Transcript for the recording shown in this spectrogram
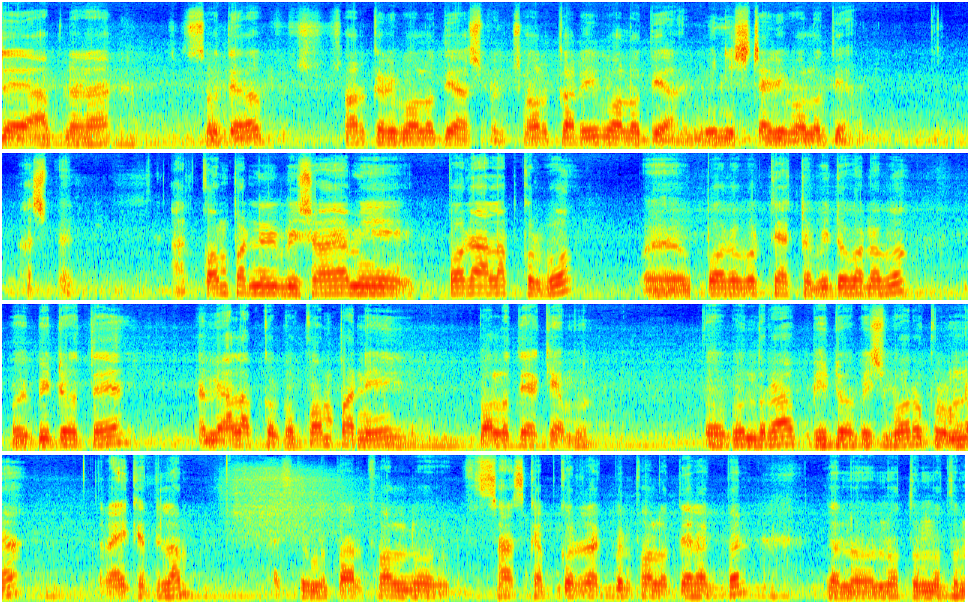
যে আপনারা সৌদি আরব সরকারি বল দিয়ে আসবেন, সরকারি বল দেয়া মিনিস্টারি বল দেয়া আসবেন। আর কোম্পানির বিষয়ে আমি পরে আলাপ করব পরবর্তী একটা ভিডিও বানাবো, ওই ভিডিওতে আমি আলাপ করব কোম্পানি বলো দেয়া কেমন। তো বন্ধুরা ভিডিও বেশি বড় করুন না রাইখে দিলাম। আজকের মতো আর ফলো সাবস্ক্রাইব করে রাখবেন ফলো দিয়ে রাখবেন, যেন নতুন নতুন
